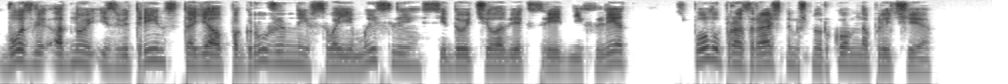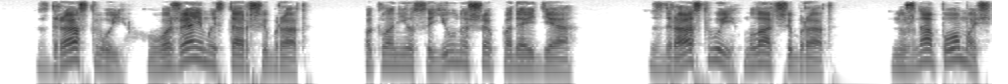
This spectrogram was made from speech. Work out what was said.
Возле одной из витрин стоял погруженный в свои мысли седой человек средних лет с полупрозрачным шнурком на плече. «Здравствуй, уважаемый старший брат!» — поклонился юноша, подойдя. «Здравствуй, младший брат! Нужна помощь?»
